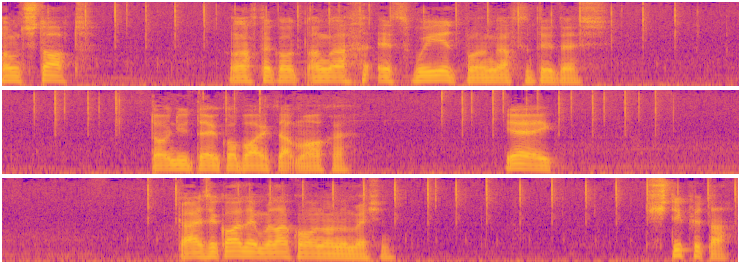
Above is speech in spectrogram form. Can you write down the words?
Don't start. I'm gonna have to go. I'm gonna. It's weird, but I'm gonna have to do this. Don't you dare go by that marker. Yay. Guys, I got in without going on a mission. Stupid that.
